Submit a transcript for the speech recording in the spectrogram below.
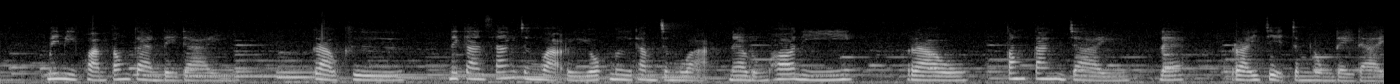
ๆ ไม่มีความต้องการใด ๆ กล่าวคือ ในการสร้างจังหวะหรือยกมือทำจังหวะ แนวหลวงพ่อนี้ เราต้องตั้งใจ และไร้เจตจำนงใด ๆ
